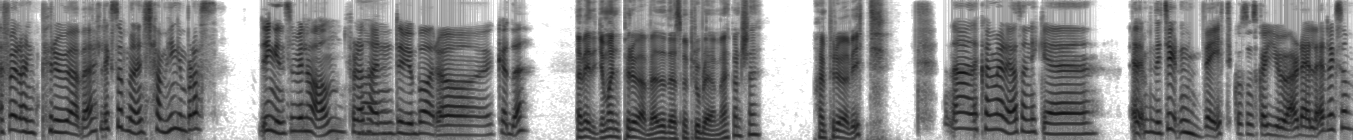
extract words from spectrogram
Jeg føler han prøver, liksom, men han kommer ingen plass. Det er ingen som vil ha han, for at han driver jo bare og kødder. Jeg vet ikke om han prøver, det er det som er problemet, kanskje. Han prøver ikke. Nei, det kan være det at han ikke Men det er ikke sikkert en vet hvordan en skal gjøre det heller, liksom.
